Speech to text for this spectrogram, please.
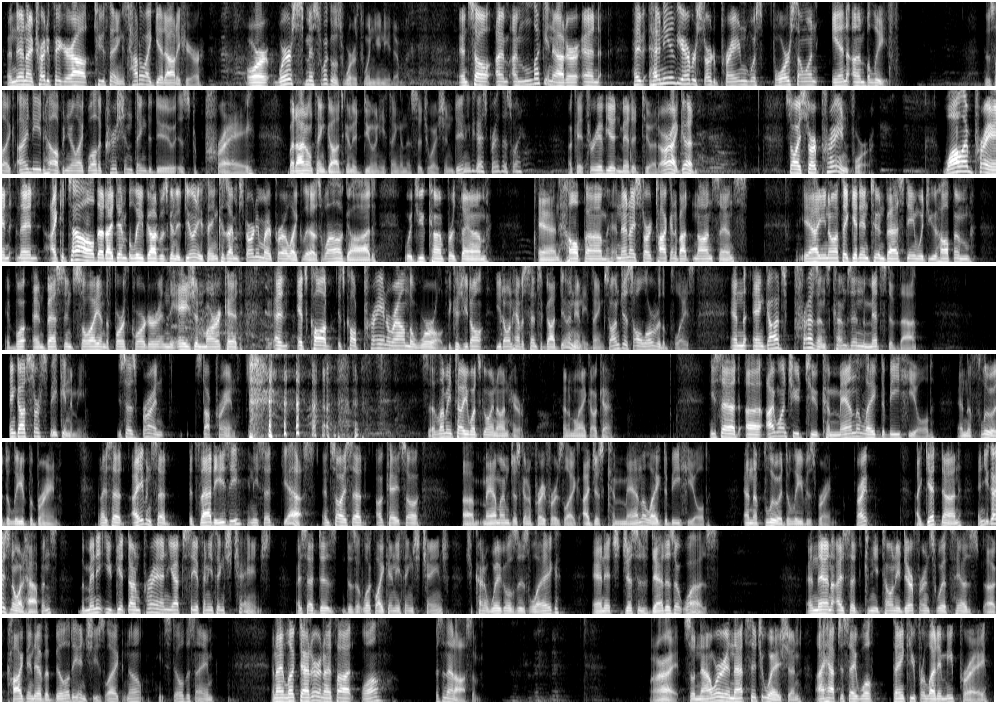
And then I try to figure out two things. How do I get out of here? Or where's Smith Wigglesworth when you need him? And so I'm, I'm looking at her, and have, have any of you ever started praying with, for someone in unbelief? It's like, I need help. And you're like, well, the Christian thing to do is to pray, but I don't think God's going to do anything in this situation. Do any of you guys pray this way? Okay, three of you admitted to it. All right, good. So I start praying for her. While I'm praying, then I could tell that I didn't believe God was going to do anything because I'm starting my prayer like this Well, God, would you comfort them and help them? And then I start talking about nonsense. Yeah, you know, if they get into investing, would you help them invest in soy in the fourth quarter in the Asian market? And it's called, it's called praying around the world because you don't, you don't have a sense of God doing anything. So I'm just all over the place. And, and God's presence comes in the midst of that. And God starts speaking to me. He says, Brian, stop praying. so let me tell you what's going on here. And I'm like, okay. He said, uh, I want you to command the leg to be healed and the fluid to leave the brain. And I said, I even said, it's that easy? And he said, yes. And so I said, okay, so, uh, ma'am, I'm just going to pray for his leg. I just command the leg to be healed and the fluid to leave his brain, right? I get done, and you guys know what happens. The minute you get done praying, you have to see if anything's changed. I said, Does, does it look like anything's changed? She kind of wiggles his leg, and it's just as dead as it was. And then I said, Can you tell any difference with his uh, cognitive ability? And she's like, No, he's still the same. And I looked at her and I thought, Well, isn't that awesome? All right, so now we're in that situation. I have to say, Well, Thank you for letting me pray.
